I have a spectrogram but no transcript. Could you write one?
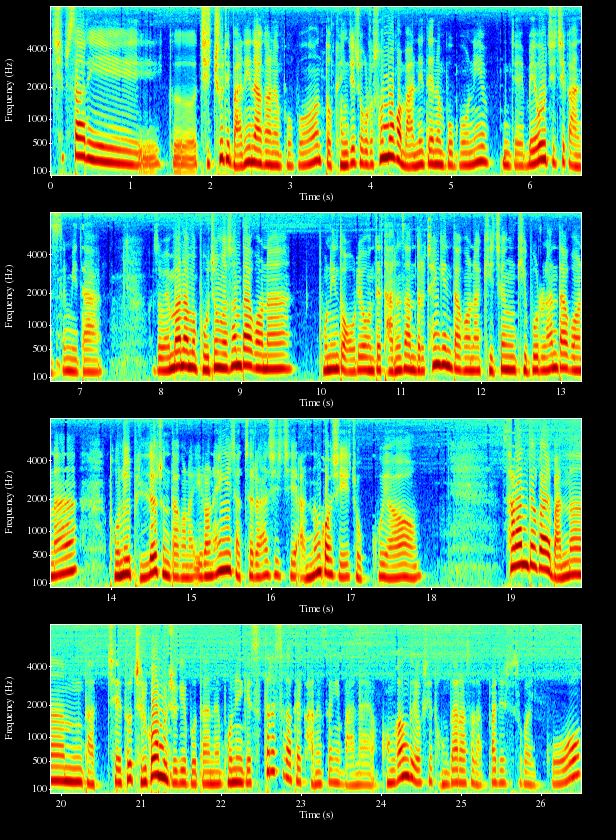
쉽사리 그 지출이 많이 나가는 부분 또 경제적으로 소모가 많이 되는 부분이 이제 메워지지가 않습니다. 그래서 웬만하면 보증을 선다거나 본인도 어려운데 다른 사람들을 챙긴다거나 기증 기부를 한다거나 돈을 빌려준다거나 이런 행위 자체를 하시지 않는 것이 좋고요. 사람들과의 만남 자체도 즐거움을 주기보다는 본인에게 스트레스가 될 가능성이 많아요. 건강도 역시 덩달아서 나빠질 수가 있고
